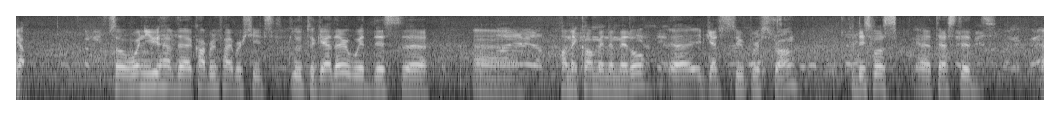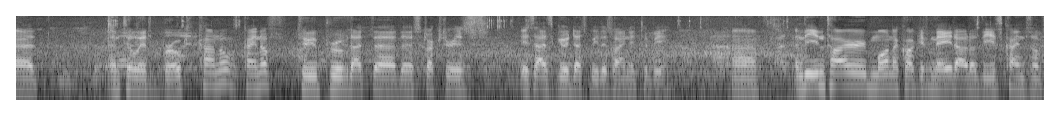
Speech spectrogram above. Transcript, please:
Yep. So when you have the carbon fiber sheets glued together with this uh, uh, honeycomb in the middle, uh, it gets super strong. So this was uh, tested uh, until it broke, kind of, kind of, to prove that uh, the structure is is as good as we designed it to be. Uh, and the entire monocoque is made out of these kinds of,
